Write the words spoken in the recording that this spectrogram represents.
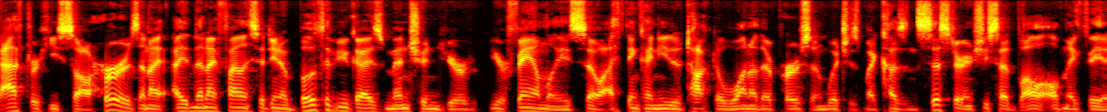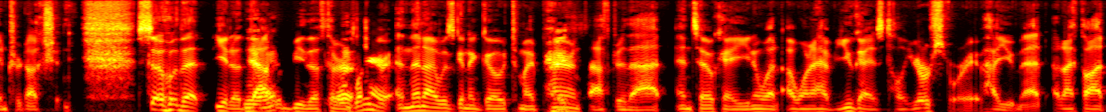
after he saw hers. And I, I, then I finally said, you know, both of you guys mentioned your, your families. So I think I need to talk to one other person, which is my cousin's sister. And she said, well, I'll make the introduction so that, you know, that would be the third yeah. layer. And then I was going to go to my parents parents right. after that and say, okay, you know what? I want to have you guys tell your story of how you met. And I thought,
